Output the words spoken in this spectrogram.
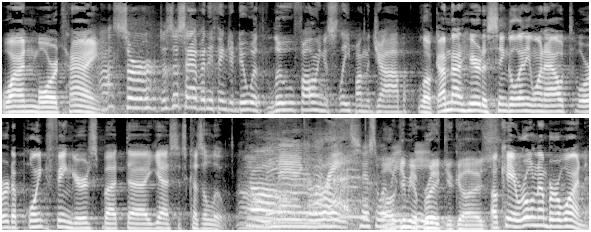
one more time. Uh, sir, does this have anything to do with Lou falling asleep on the job? Look, I'm not here to single anyone out or to point fingers, but uh, yes, it's because of Lou. Oh, man, great. That's what Oh, we give me need. a break, you guys. Okay, rule number one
